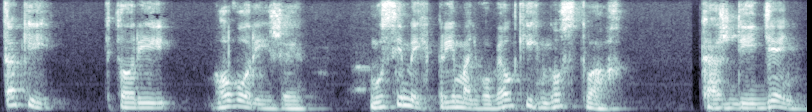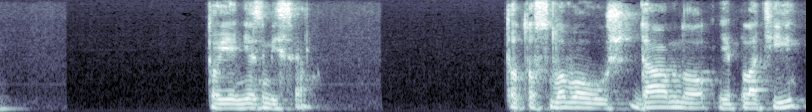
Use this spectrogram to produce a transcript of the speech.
Taký, ktorý hovorí, že musíme ich príjmať vo veľkých množstvách každý deň, to je nezmysel. Toto slovo už dávno neplatí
